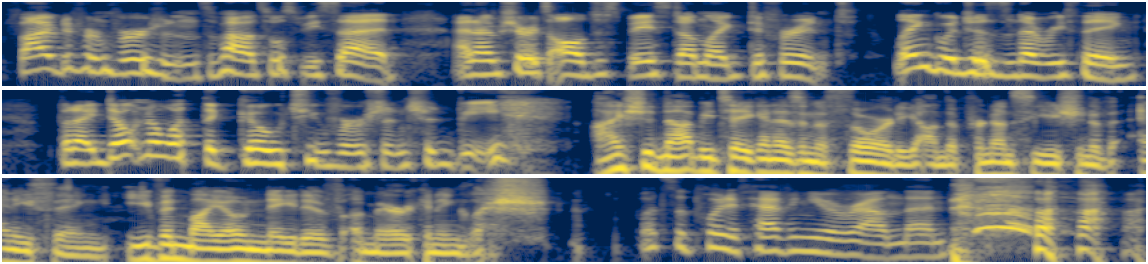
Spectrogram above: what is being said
five different versions of how it's supposed to be said, and I'm sure it's all just based on like different languages and everything. But I don't know what the go-to version should be. I should not be taken as an authority on the pronunciation of anything, even my own native American English. What's the point of having you around then?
